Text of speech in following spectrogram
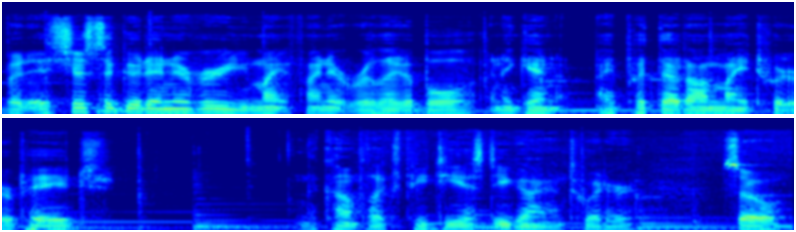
but it's just a good interview. You might find it relatable. And again, I put that on my Twitter page, the Complex PTSD guy on Twitter. So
